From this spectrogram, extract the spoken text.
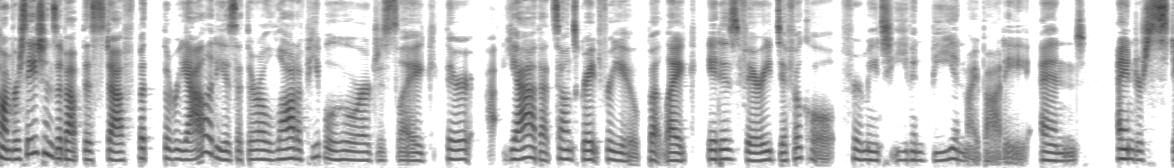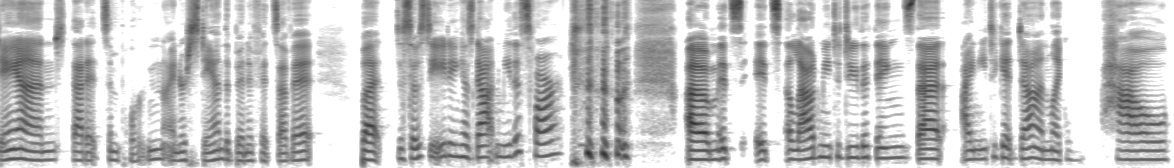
conversations about this stuff but the reality is that there are a lot of people who are just like they're uh, yeah that sounds great for you but like it is very difficult for me to even be in my body and I understand that it's important I understand the benefits of it but dissociating has gotten me this far. Um it's it's allowed me to do the things that I need to get done like how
